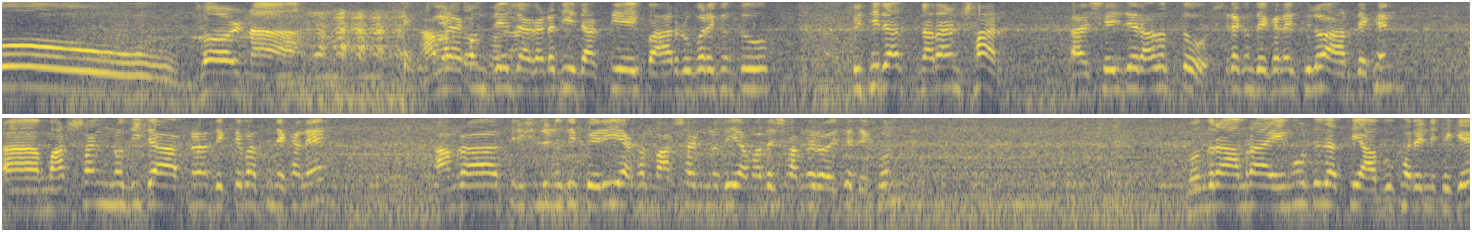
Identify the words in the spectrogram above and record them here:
ও, ঝর্ণা। আমরা এখন যে জায়গাটা দিয়ে যাচ্ছি, এই পাহাড়ের উপরে কিন্তু পৃথ্বীরাজ নারায়ণ সার সেই যে রাজত্ব, সেটা কিন্তু এখানে ছিল। আর দেখেন মার্সাং নদীটা আপনারা দেখতে পাচ্ছেন এখানে। আমরা ত্রিশুলী নদী পেরিয়ে এখন মার্সাং নদী আমাদের সামনে রয়েছে, দেখুন। বন্ধুরা, আমরা এই মুহূর্তে যাচ্ছি আবু খারেনি থেকে।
